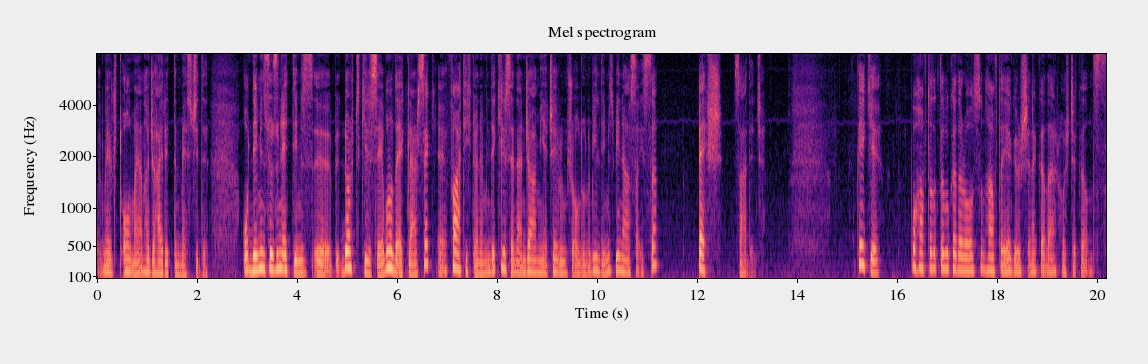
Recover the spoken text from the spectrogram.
mevcut olmayan Hacı Hayrettin Mescidi. O demin sözünü ettiğimiz e, dört kiliseye bunu da eklersek Fatih döneminde kiliseden camiye çevrilmiş olduğunu bildiğimiz bina sayısı beş sadece. Peki bu haftalıkta bu kadar olsun. Haftaya görüşene kadar hoşçakalınız.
